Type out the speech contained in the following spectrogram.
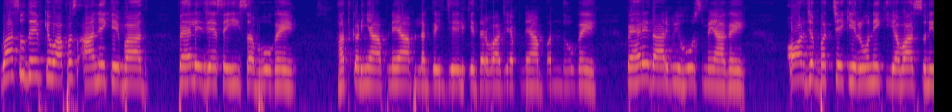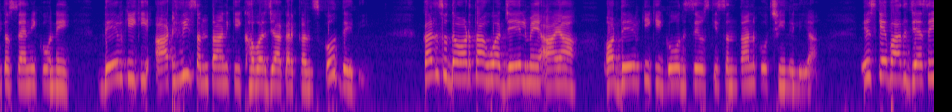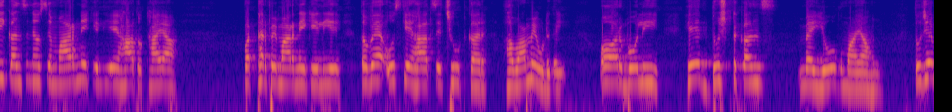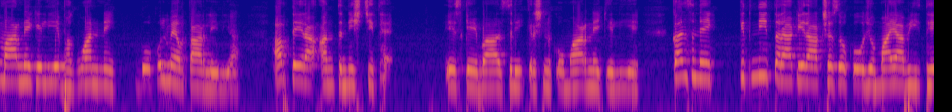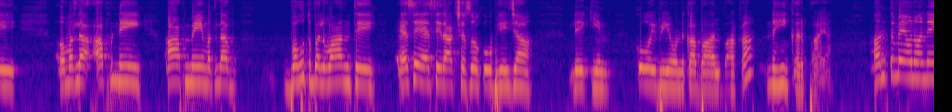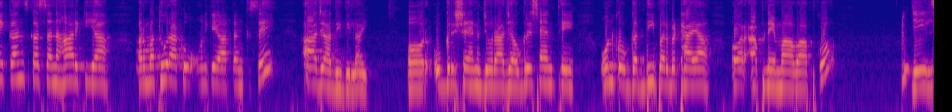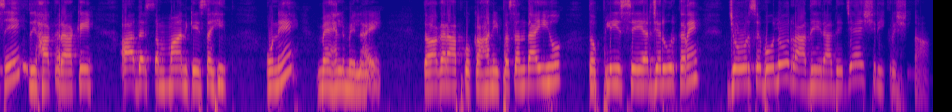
वासुदेव के वापस आने के बाद पहले जैसे ही सब हो गए, हथकड़ियाँ अपने आप लग गई, जेल के दरवाजे अपने आप बंद हो गए, पहरेदार भी होश में आ गए। और जब बच्चे के रोने की आवाज़ सुनी तो सैनिकों ने देवकी की आठवीं संतान की खबर जाकर कंस को दे दी। कंस दौड़ता हुआ जेल में आया और देवकी की गोद से उसकी संतान को छीन लिया। इसके बाद जैसे ही कंस ने उसे मारने के लिए हाथ उठाया, पत्थर पे मारने के लिए तो वह उसके हाथ से छूटकर हवा में उड़ गई और बोली, हे दुष्ट कंस, मैं योग माया हूँ। तुझे मारने के लिए भगवान ने गोकुल में अवतार ले लिया। अब तेरा अंत निश्चित है। इसके बाद श्री कृष्ण को मारने के लिए कंस ने कितनी तरह के राक्षसों को, जो माया भी थे मतलब अपने आप में मतलब बहुत बलवान थे ऐसे ऐसे राक्षसों को भेजा, लेकिन कोई भी उनका बाल बांका नहीं कर पाया। अंत में उन्होंने कंस का संहार किया। और मथुरा को उनके आतंक से आज़ादी दिलाई। और उग्रसेन, जो राजा उग्रसेन थे, उनको गद्दी पर बिठाया और अपने माँ बाप को जेल से रिहा करा के, आदर सम्मान के सहित उन्हें महल में लाए। तो अगर आपको कहानी पसंद आई हो तो प्लीज़ शेयर ज़रूर करें। ज़ोर से बोलो राधे राधे जय श्री कृष्णा।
